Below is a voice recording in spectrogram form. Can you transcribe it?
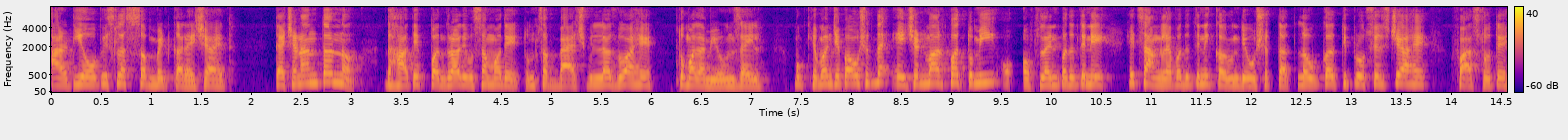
आर टी ओ ऑफिसला सबमिट करायचे आहेत. त्याच्यानंतरनं दहा ते पंधरा दिवसामध्ये तुमचा बॅच बिल्ला जो आहे तुम्हाला मिळून जाईल. मुख्य म्हणजे पाहू शकता एजंटमार्फत तुम्ही ऑफलाईन पद्धतीने हे चांगल्या पद्धतीने करून देऊ शकतात. लवकर ती प्रोसेस जी आहे फास्ट होते.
